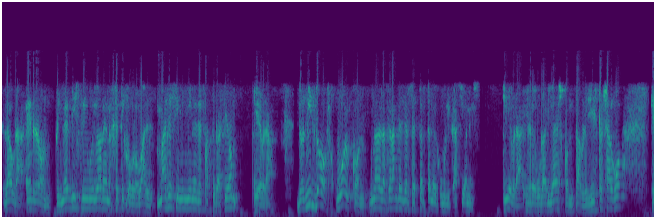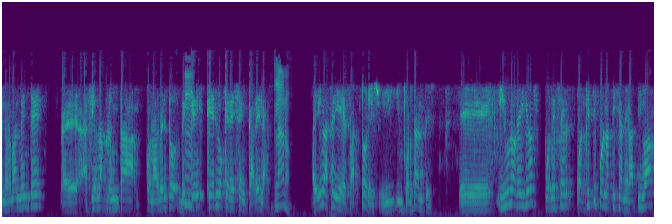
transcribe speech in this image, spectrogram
Laura, Enron, primer distribuidor energético global, más de 100.000 millones de facturación, quiebra. 2002, Walcon, una de las grandes del sector telecomunicaciones, quiebra, irregularidades contables. Y esto es algo que normalmente eh, hacían la pregunta con Alberto de mm. qué, qué es lo que desencadena. Claro. Hay una serie de factores importantes eh, y uno de ellos puede ser cualquier tipo de noticia negativa,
